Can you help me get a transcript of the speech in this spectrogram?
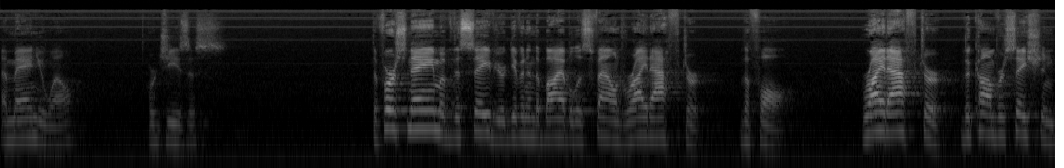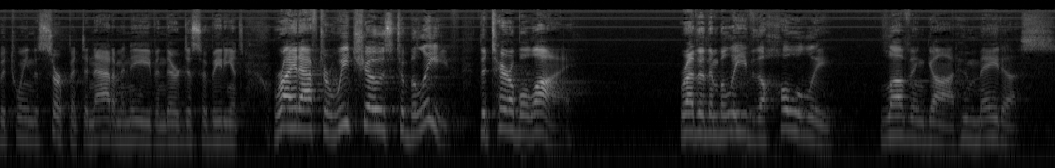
Emmanuel or Jesus. The first name of the Savior given in the Bible is found right after the fall, right after the conversation between the serpent and Adam and Eve and their disobedience, right after we chose to believe the terrible lie rather than believe the holy, loving God who made us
